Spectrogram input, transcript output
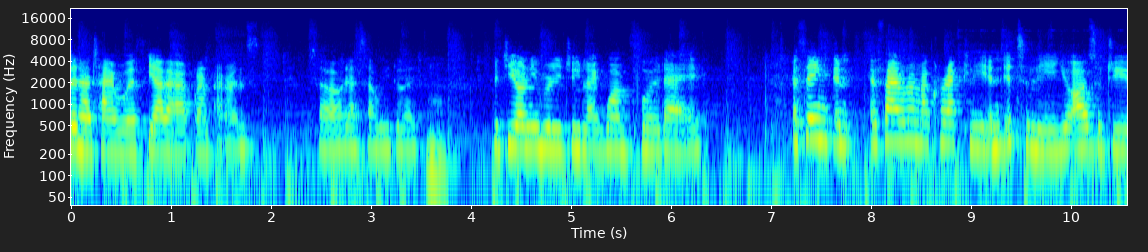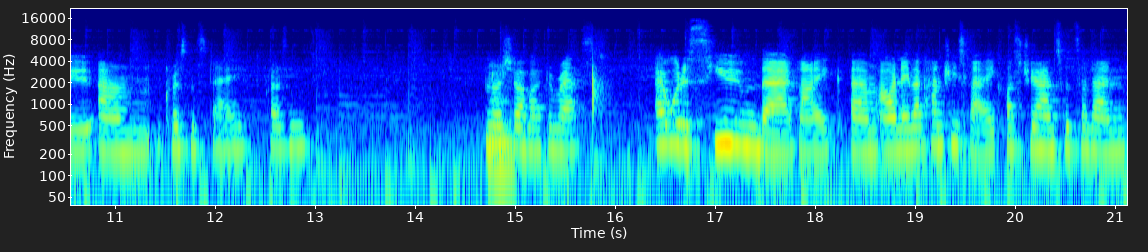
dinner time with the other grandparents. So that's how we do it. But you only really do like one full day. I think, in, if I remember correctly, in Italy you also do um, Christmas Day presents. I'm not Mm. sure about the rest. I would assume that like um, our neighbor countries like Austria and Switzerland,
